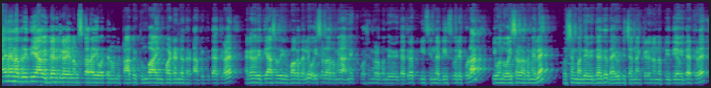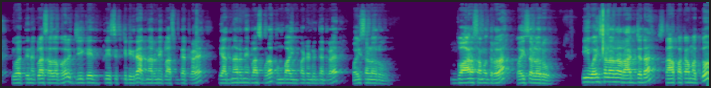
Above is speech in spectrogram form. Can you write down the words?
ಹಾಯ್, ನನ್ನ ಪ್ರೀತಿಯ ವಿದ್ಯಾರ್ಥಿಗಳಿಗೆ ನಮಸ್ಕಾರ. ಇವತ್ತಿನ ಒಂದು ಟಾಪಿಕ್ ತುಂಬಾ ಇಂಪಾರ್ಟೆಂಟ್ ಆದ ಟಾಪಿಕ್ ವಿದ್ಯಾರ್ಥಿಗಳೇ. ಯಾಕಂದ್ರೆ ಇತಿಹಾಸದ ವಿಭಾಗದಲ್ಲಿ ಹೊಯ್ಸಳರ ಮೇಲೆ ಅನೇಕ ಕ್ವಶನ್ಗಳು ಬಂದಿವೆ ವಿದ್ಯಾರ್ಥಿಗಳು. ಪಿ ಡಿ ವರೆಗೆ ಕೂಡ ಈ ಒಂದು ಹೊಯ್ಸಳರ ಮೇಲೆ ಕ್ವಶನ್ ಬಂದಿವೆ ವಿದ್ಯಾರ್ಥಿ ದಯವಿಟ್ಟು ಚೆನ್ನಾಗಿ ಕೇಳಿ, ನನ್ನ ಪ್ರೀತಿಯ ವಿದ್ಯಾರ್ಥಿಗಳೇ. ಇವತ್ತಿನ ಕ್ಲಾಸ್ ಯಾವ್ದಪ್ಪ ಅಂದ್ರೆ G K three sixty degree ಹದಿನಾರನೇ ಕ್ಲಾಸ್ ವಿದ್ಯಾರ್ಥಿಗಳೇ. ಈ ಹದಿನಾರನೇ ಕ್ಲಾಸ್ ಕೂಡ ತುಂಬಾ ಇಂಪಾರ್ಟೆಂಟ್ ವಿದ್ಯಾರ್ಥಿಗಳೇ. ಹೊಯ್ಸಳರು ದ್ವಾರ ಸಮುದ್ರದ ಹೊಯ್ಸಳರು. ಈ ಹೊಯ್ಸಳರ ರಾಜ್ಯದ ಸ್ಥಾಪಕ ಮತ್ತು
